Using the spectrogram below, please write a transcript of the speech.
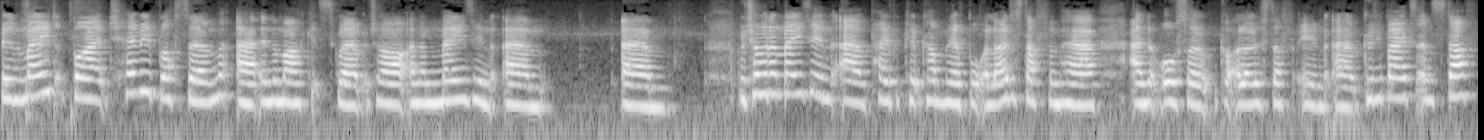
been made by Cherry Blossom uh, in the Market Square, which are an amazing, um, um, which are an amazing uh, paperclip company. I've bought a load of stuff from her, and also got a load of stuff in uh, goodie bags and stuff.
